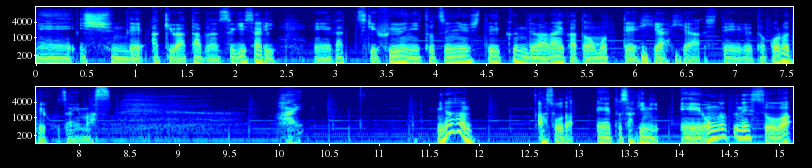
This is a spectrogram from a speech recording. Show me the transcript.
えー、一瞬で秋は多分過ぎ去り、えー、がっつり冬に突入していくんではないかと思ってヒヤヒヤしているところでございます。はい。皆さんあそうだえー、と先に、えー、音楽熱奏は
